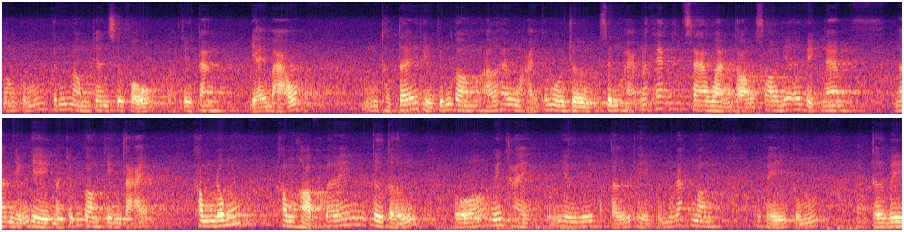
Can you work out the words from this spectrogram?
con cũng kính mong trên sư phụ và chư tăng dạy bảo thực tế thì chúng con ở hải ngoại, cái môi trường sinh hoạt nó khác xa hoàn toàn so với ở Việt Nam. Nên những gì mà chúng con truyền tải không đúng, không hợp với tư tưởng của quý thầy cũng như quý phật tử thì cũng rất mong quý vị cũng từ bi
